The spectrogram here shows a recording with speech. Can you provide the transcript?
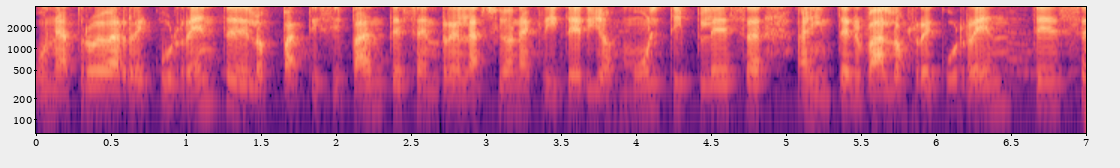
una prueba recurrente de los participantes en relación a criterios múltiples, a intervalos recurrentes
